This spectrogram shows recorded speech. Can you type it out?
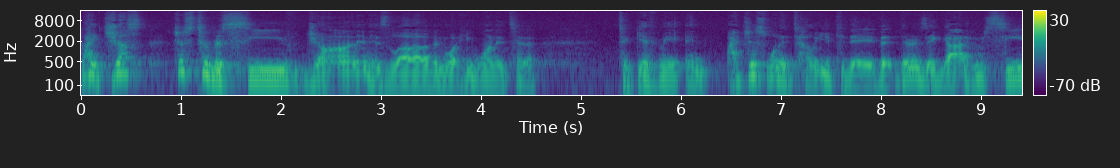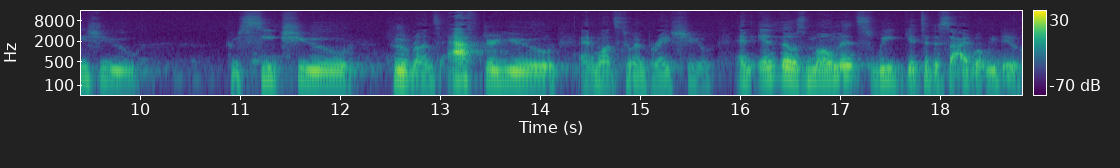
Right? Just, just to receive John and his love and what he wanted to, to give me. And I just want to tell you today that there is a God who sees you, who seeks you, who runs after you, and wants to embrace you. And in those moments, we get to decide what we do.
